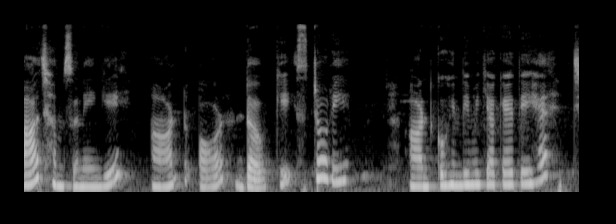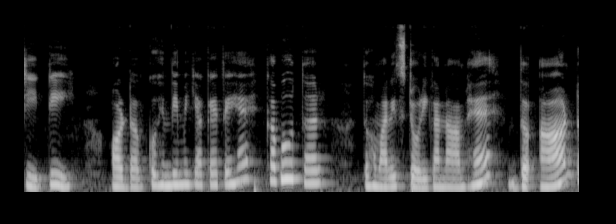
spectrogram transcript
आज हम सुनेंगे आंट और डव की स्टोरी। आंट को हिंदी में क्या कहते हैं? चीटी। और डव को हिंदी में क्या कहते हैं? कबूतर। तो हमारी स्टोरी का नाम है the ant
